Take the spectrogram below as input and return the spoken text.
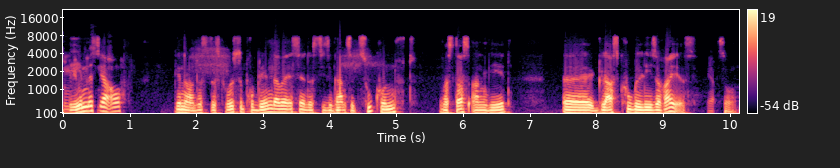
Problem ist ja auch, genau, das, das größte Problem dabei ist ja, dass diese ganze Zukunft, was das angeht, äh, Glaskugelleserei ist. Ja. So.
